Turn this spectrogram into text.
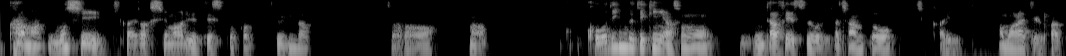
だからまあ、もし機械学習周りでテスト書くんだったら、まあ、コーディング的にはそのインターフェースがちゃんとしっかり守られてるかっ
